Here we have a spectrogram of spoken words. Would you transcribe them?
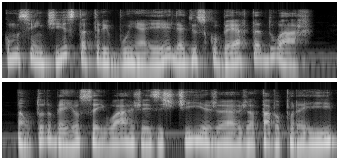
Como cientista, atribuem a ele a descoberta do ar. Não, tudo bem, eu sei, o ar já existia, já estava por aí.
